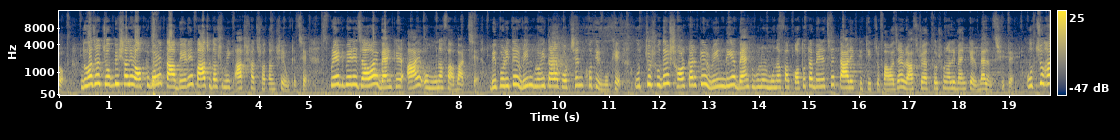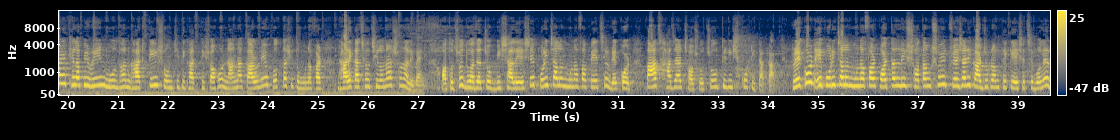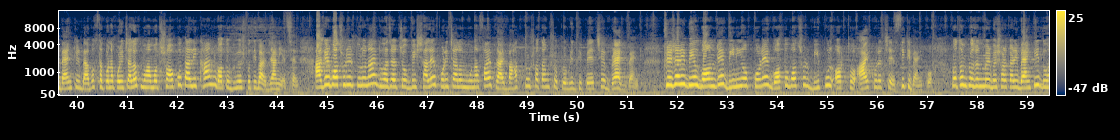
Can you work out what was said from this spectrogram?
দুহাজার চব্বিশ সালের অক্টোবরে তা বেড়ে পাঁচ দশমিক আট সাত শতাংশে উঠেছে। স্প্রেড বেড়ে যাওয়ায় ব্যাংকের আয় ও মুনাফা বাড়ছে। বিপরীতে ঋণ গ্রহীতারা পড়ছেন ক্ষতির মুখে। উচ্চ সুদে সরকারকে ঋণ দিয়ে ব্যাংকগুলোর মুনাফা কতটা বেড়েছে তার একটি চিত্র পাওয়া যায় রাষ্ট্রায়ত্ত সোনালী ব্যাংকের ব্যালেন্স শিটে। উচ্চ হারে খেলাপি ঋণ, মূলধন ঘাটতি, সঞ্চিতি ঘাটতি সহ নানা কারণে প্রত্যাশিত মুনাফার ধারে কাছেও ছিল না সোনালী ব্যাংক। অথচ দুহাজার চব্বিশ সালে এসে পরিচালন মুনাফা পেয়েছে রেকর্ড পাঁচ হাজার ছশো চৌত্রিশ কোটি টাকা। রেকর্ড এ পরিচালন মুনাফার পঁয়তাল্লিশ শতাংশই ট্রেজারি কার্যক্রম থেকে এসেছে বলে ব্যাংকটির ব্যবস্থাপনা পরিচালক মোহাম্মদ শওকত আলী খান গত বৃহস্পতিবার জানিয়েছেন। আগের বছরের তুলনায় দু হাজার চব্বিশ সালে পরিচালন মুনাফায় প্রায় বাহাত্তর শতাংশ প্রবৃদ্ধি পেয়েছে ব্র্যাক ব্যাংক। ট্রেজারি বিল বন্ডে বিনিয়োগ করে গত বছর বিপুল অর্থ আয় করেছে সিটি ব্যাংকও। প্রথম প্রজন্মের বেসরকারি ব্যাংকটি দু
